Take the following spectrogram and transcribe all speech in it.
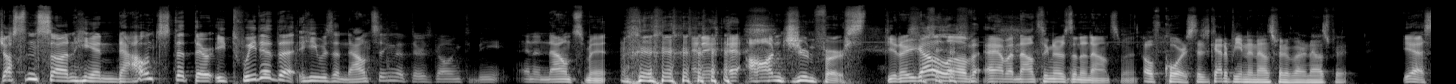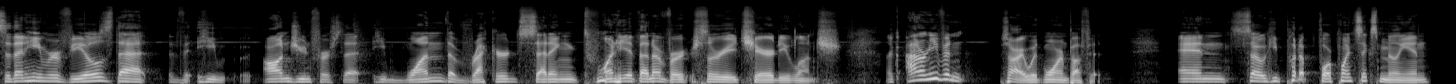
Justin Sun he announced that there. He tweeted that he was announcing that there's going to be an announcement, and it, it- on June 1st. You know, you gotta love am announcing there's an announcement. Of course, there's got to be an announcement of an announcement. Yeah, so then he reveals that th- he on June 1st that he won the record-setting 20th anniversary charity lunch. Like I don't even sorry, with Warren Buffett. And so he put up 4.6 million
